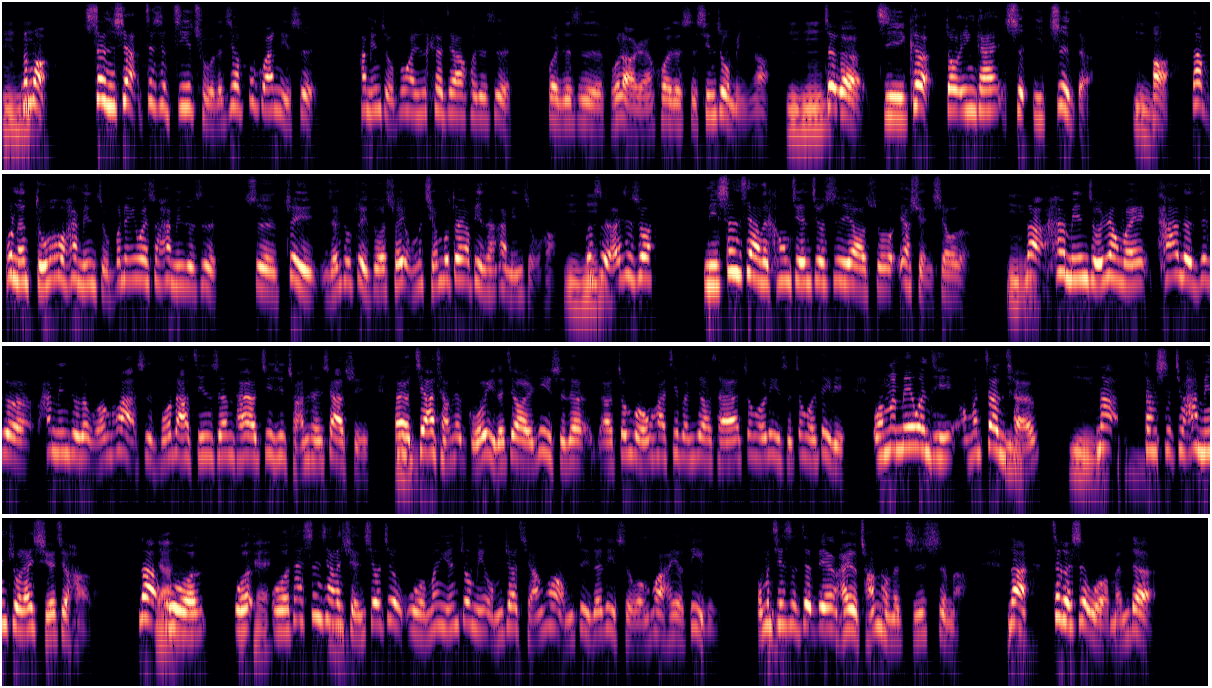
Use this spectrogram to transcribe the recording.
嗯，那么。剩下这是基础的，就不管你是汉民族，不管你是客家，或者是或者是福佬人，或者是新住民啊，嗯哼，这个几个都应该是一致的，嗯，哦，那不能独后汉民族，不能因为说汉民族是是最人数最多，所以我们全部都要变成汉民族哈，嗯，不是，而是说你剩下的空间就是要说要选修了。嗯，那汉民族认为他的这个汉民族的文化是博大精深，他要继续传承下去，他要加强这国语的教育、历史的呃中国文化基本教材、中国历史、中国地理，我们没问题，我们赞成。嗯，那但是就汉民族来学就好了。那我我我在剩下的选修，就我们原住民，我们就要强化我们自己的历史文化还有地理。我们其实这边还有传统的知识嘛。那这个是我们的，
